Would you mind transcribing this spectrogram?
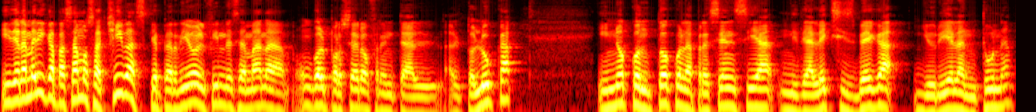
Y del América pasamos a Chivas, que perdió el fin de semana un gol por cero frente al, Toluca y no contó con la presencia ni de Alexis Vega y Uriel Antuna.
